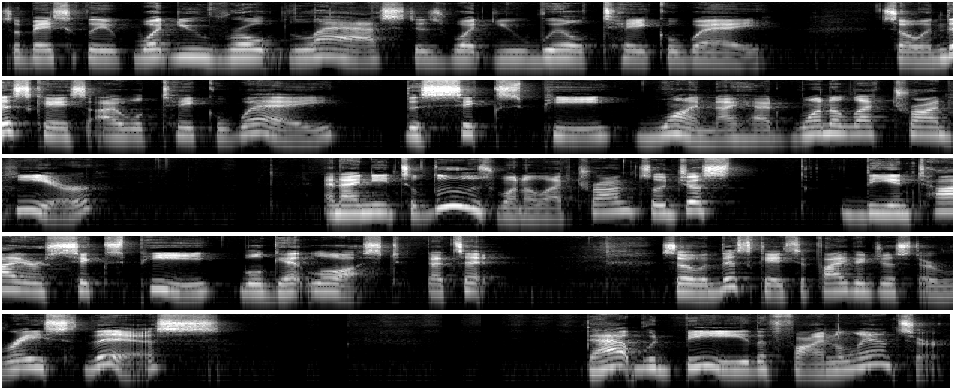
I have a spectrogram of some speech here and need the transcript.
So basically, what you wrote last is what you will take away. So in this case, I will take away the 6p1. I had one electron here, and I need to lose one electron, so just the entire 6p will get lost. That's it. So in this case, if I could just erase this, that would be the final answer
